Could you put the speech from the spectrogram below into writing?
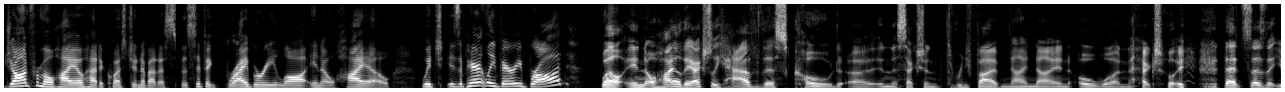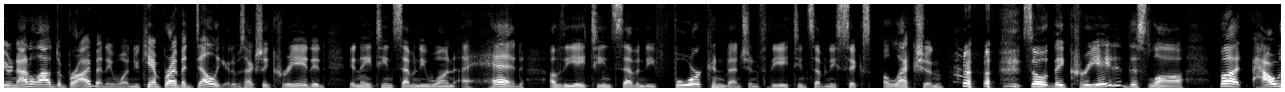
John from Ohio had a question about a specific bribery law in Ohio, which is apparently very broad. Well, in Ohio, they actually have this code uh, in the section 359901, actually, that says that you're not allowed to bribe anyone. You can't bribe a delegate. It was actually created in 1871 ahead of the 1874 convention for the 1876 election. so they created this law, but how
